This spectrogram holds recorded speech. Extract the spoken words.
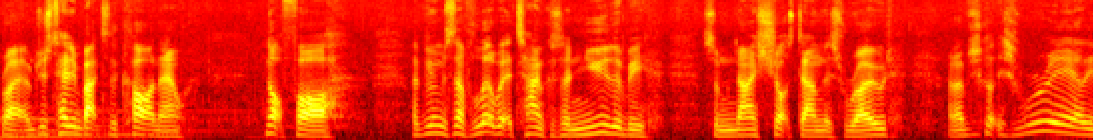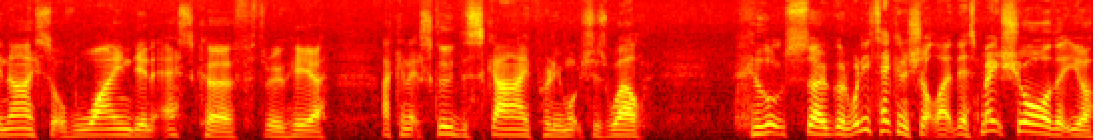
Right, I'm just heading back to the car now. Not far. I've given myself a little bit of time because I knew there'd be some nice shots down this road. And I've just got this really nice sort of winding S-curve through here. I can exclude the sky pretty much as well. It looks so good. When you're taking a shot like this, make sure that your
